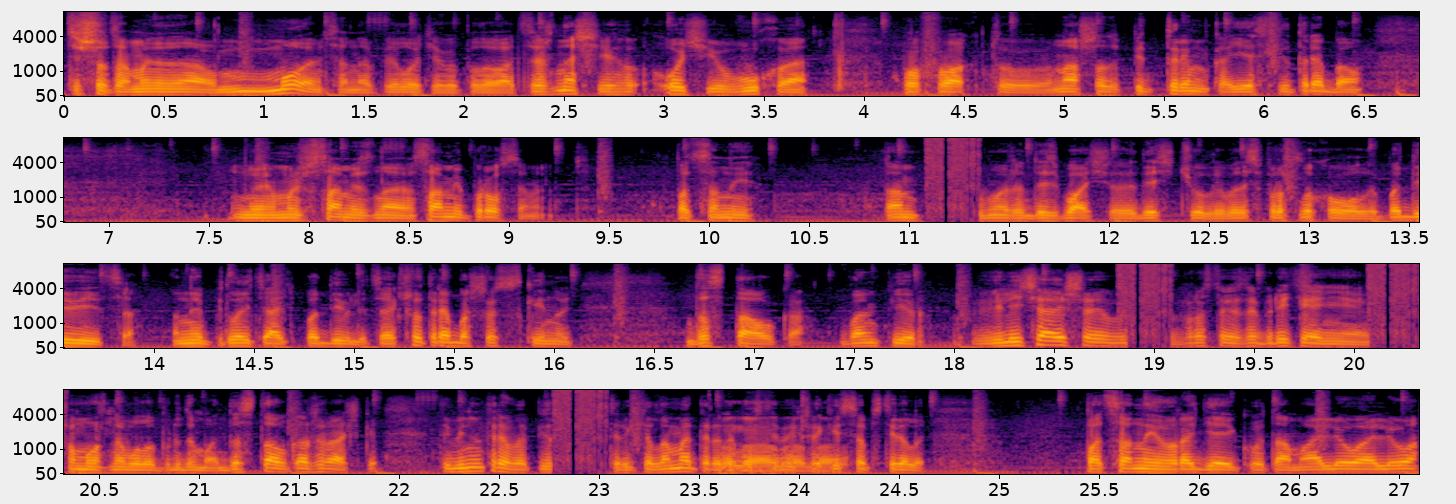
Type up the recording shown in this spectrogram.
Ти що там ми не, молимося на пілоті ВПЛА? Це ж наші очі, вуха, по факту, наша підтримка, якщо треба. Ну, ми ж самі знаємо, самі просимо. Пацани, там може десь бачили, десь чули, десь прослуховували. Подивіться, вони підлетять, подивляться. Якщо треба щось скинуть, доставка, вампір, величайше просто ізобретення, що можна було придумати. Доставка жрачки. Тобі не треба під 3 кілометри, Ну, да, якщо да. якісь обстріли. Пацани в радійку там, алло, алло,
